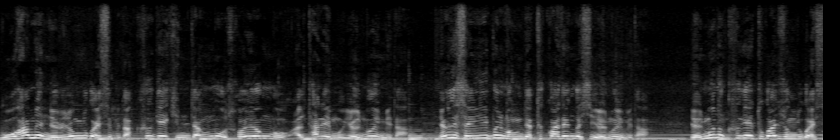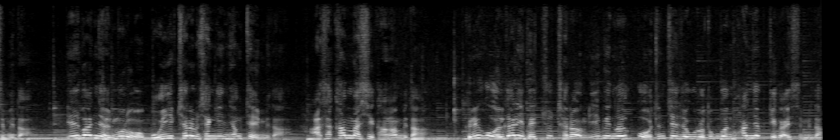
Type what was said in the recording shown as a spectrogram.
무하면 여러 종류가 있습니다. 크게 김장무, 소형무, 알타리무, 열무입니다. 여기서 잎을 먹는데 특화된 것이 열무입니다. 열무는 크게 두 가지 종류가 있습니다. 일반 열무로 무잎처럼 생긴 형태입니다. 아삭한 맛이 강합니다. 그리고 얼갈이 배추처럼 잎이 넓고 전체적으로 둥근 환엽계가 있습니다.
